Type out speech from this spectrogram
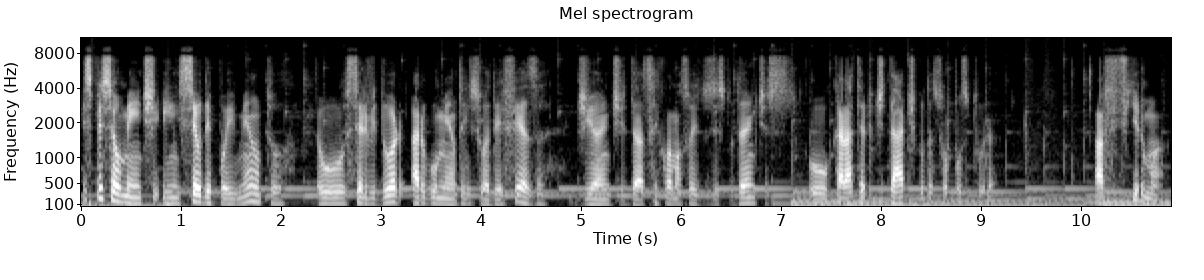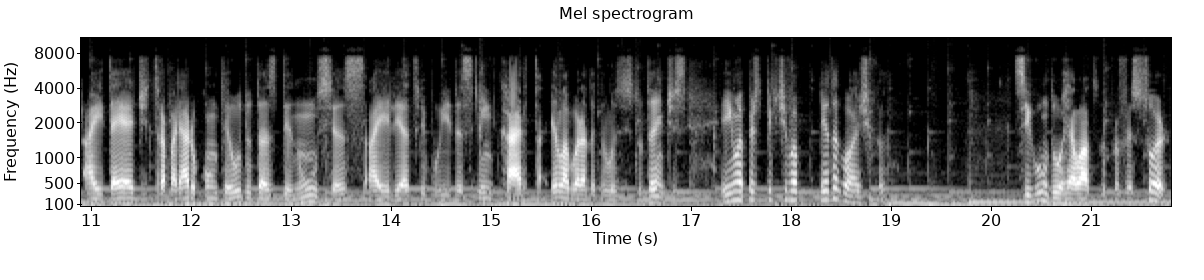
Especialmente em seu depoimento, o servidor argumenta em sua defesa, diante das reclamações dos estudantes, o caráter didático da sua postura afirma a ideia de trabalhar o conteúdo das denúncias a ele atribuídas em carta elaborada pelos estudantes em uma perspectiva pedagógica. Segundo o relato do professor,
